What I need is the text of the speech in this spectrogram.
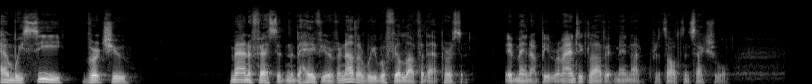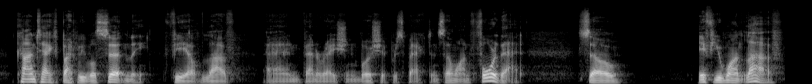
and we see virtue manifested in the behavior of another, we will feel love for that person. It may not be romantic love, it may not result in sexual contact, but we will certainly feel love and veneration, worship, respect, and so on for that. So, if you want love,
